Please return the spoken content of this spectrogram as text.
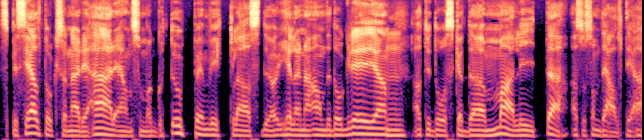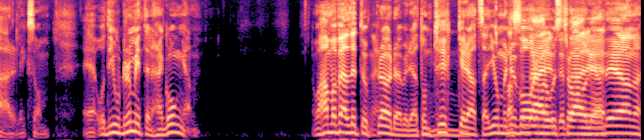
Speciellt också när det är en som har gått upp en viktklass, du har ju hela den här underdog-grejen, att du då ska döma lite, alltså som det alltid är liksom. Eh, och det gjorde de inte den här gången. Och han var väldigt upprörd över det, att de tycker att så här, jo men nu Alltså, var det det med det Australien, är- det är, en- Nej,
